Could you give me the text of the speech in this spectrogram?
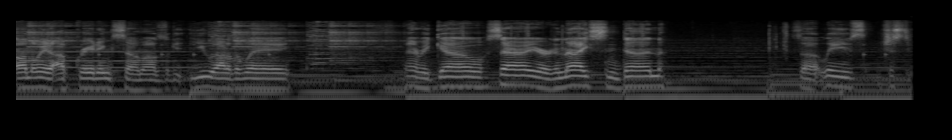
on the way to upgrading, so I might as well get you out of the way. There we go. Sarah, you're nice and done. So it leaves just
